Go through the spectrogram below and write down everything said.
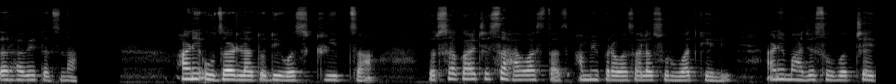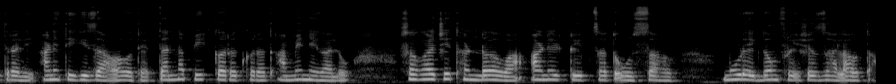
तर हवेतच ना. आणि उजाडला तो दिवस ट्रिपचा तर सकाळचे सहा वाजताच आम्ही प्रवासाला सुरुवात केली आणि माझ्यासोबत चैत्राली आणि तिघी जावा होत्या. त्यांना पीक करत करत आम्ही निघालो. सकाळची थंड हवा आणि ट्रिपचा तो उत्साह मूड एकदम फ्रेशच झाला होता.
